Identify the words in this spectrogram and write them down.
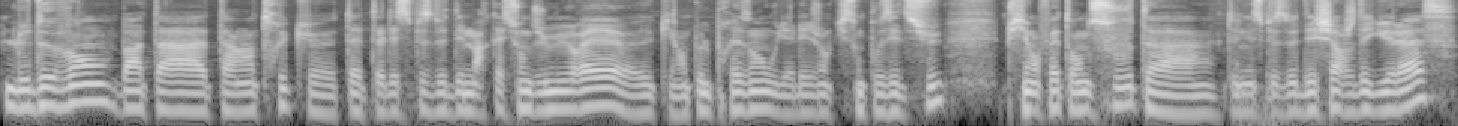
le devant, ben, t'as as un truc, euh, t'as as, l'espèce de démarcation du muret euh, qui est un peu le présent où il y a les gens qui sont posés dessus. Puis en fait, en dessous, t'as as une espèce de décharge dégueulasse.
